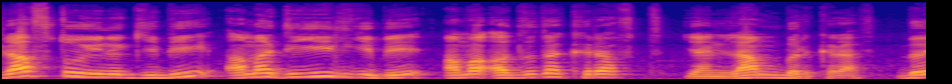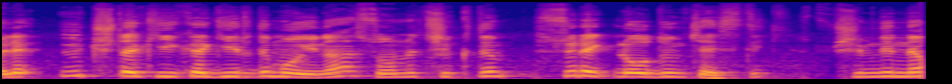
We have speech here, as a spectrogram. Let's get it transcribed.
craft oyunu gibi ama değil gibi ama adı da craft yani lumbercraft. Böyle 3 dakika girdim oyuna sonra çıktım sürekli odun kestik. Şimdi ne,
